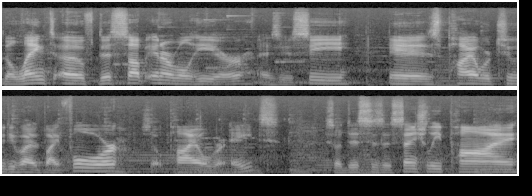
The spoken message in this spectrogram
the length of this subinterval here, as you see, is pi over 2 divided by 4, so pi over 8. So this is essentially pi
